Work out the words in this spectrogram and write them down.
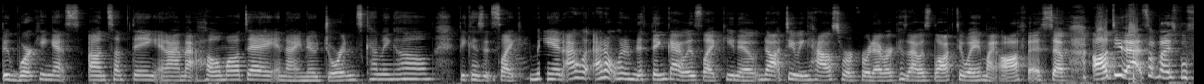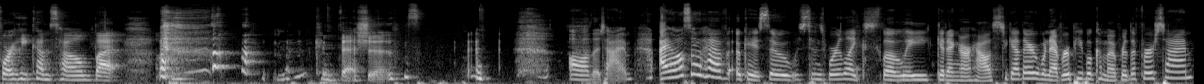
been working at on something and I'm at home all day and I know Jordan's coming home because it's like, man, I w- I don't want him to think I was like, you know, not doing housework or whatever because I was locked away in my office. So I'll do that sometimes before he comes home, but mm-hmm. confessions. all the time. I also have okay, so since we're like slowly getting our house together, whenever people come over the first time,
